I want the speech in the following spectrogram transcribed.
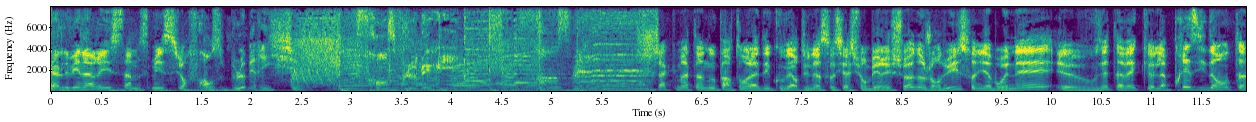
Calvin Harris, Sam Smith sur France Bleuberry. France Bleuberry. Chaque matin, nous partons à la découverte d'une association berrichonne. Aujourd'hui, Sonia Brunet, euh, vous êtes avec la présidente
